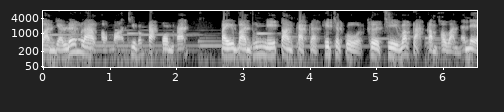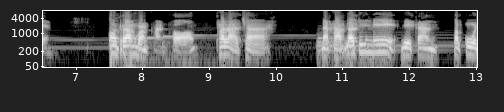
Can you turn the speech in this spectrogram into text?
วันเดี๋ยวเรื่องราวของหมอชีวกะโกมารพัฒไปวันพรุ่งนี้ตอนกลับกับคิชกูดคือชีวกะกรรมพวันนั่นเอง ก็ร่างวังขันของพระราชานะครับ แล้วที่นี่มีการตระกูล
